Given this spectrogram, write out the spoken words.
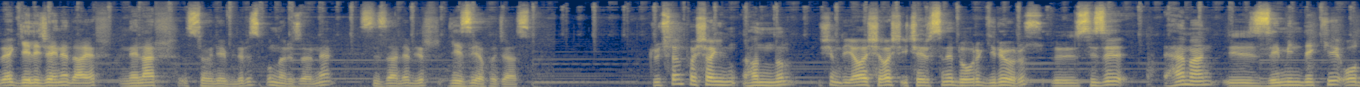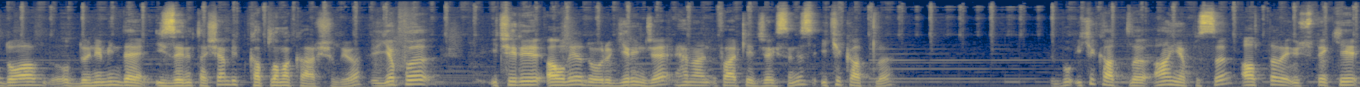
ve geleceğine dair neler söyleyebiliriz bunlar üzerine sizlerle bir gezi yapacağız. Rüstem Paşa Hanı'nın şimdi yavaş yavaş içerisine doğru giriyoruz. E, Sizi hemen e, zemindeki o doğal o dönemin de izlerini taşıyan bir kaplama karşılıyor. E, Yapı içeri avluya doğru girince hemen fark edeceksiniz iki katlı. Bu iki katlı han yapısı altta ve üstteki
